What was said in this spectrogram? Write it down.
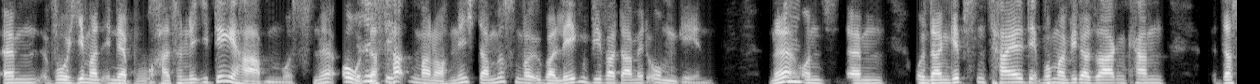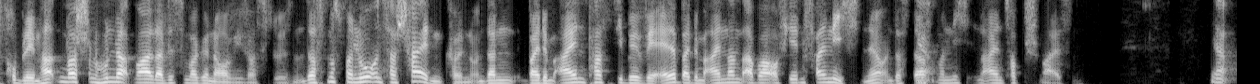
ähm, wo jemand in der Buchhaltung eine Idee haben muss. Ne? Oh, Richtig. das hatten wir noch nicht, da müssen wir überlegen, wie wir damit umgehen. Ne? Mhm. Und, ähm, und dann gibt es einen Teil, wo man wieder sagen kann, das Problem hatten wir schon hundertmal, da wissen wir genau, wie wir es lösen. Und das muss man nur unterscheiden können. Und dann bei dem einen passt die BWL, bei dem anderen aber auf jeden Fall nicht. Ne? Und das darf ja. man nicht in einen Topf schmeißen. Ja.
